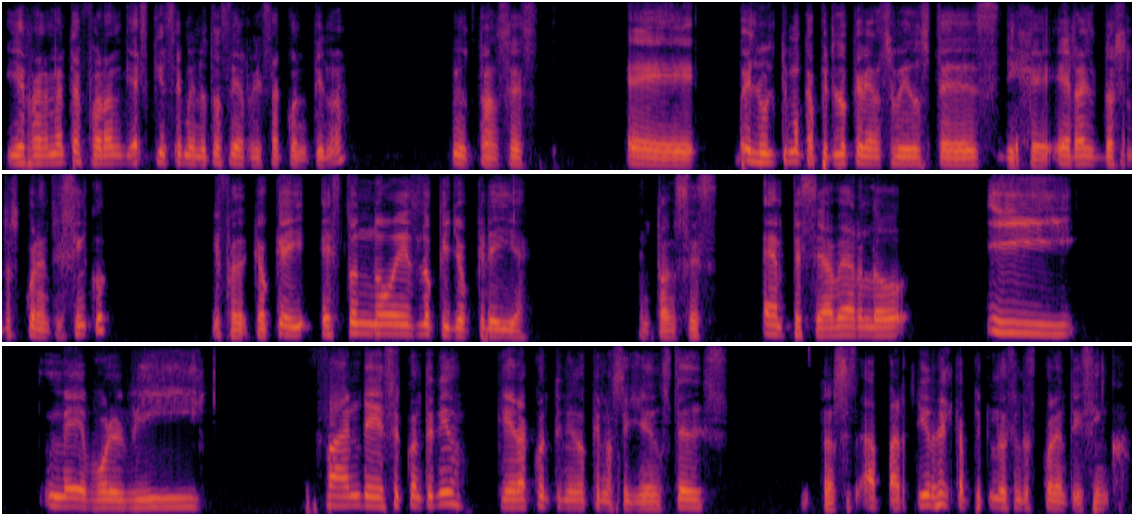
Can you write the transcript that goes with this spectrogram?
y realmente fueron 10, 15 minutos de risa continua. Entonces, eh, el último capítulo que habían subido ustedes, dije, era el 245 y fue de que, ok, esto no es lo que yo creía. Entonces empecé a verlo y me volví fan de ese contenido, que era contenido que no seguía de ustedes. Entonces, a partir del capítulo 245.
